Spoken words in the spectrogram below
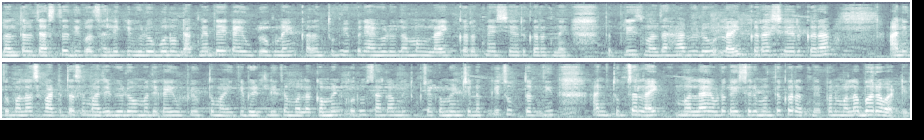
नंतर जास्त दिवस झाले की व्हिडिओ बनवून टाकण्यातही काही उपयोग नाही. कारण तुम्ही पण या व्हिडिओला मग लाईक करत नाही शेअर करत नाही. तर प्लीज माझा हा व्हिडिओ लाईक करा शेअर करा. आणि तुम्हाला असं वाटत असेल माझ्या व्हिडिओमध्ये काही उपयुक्त माहिती भेटली तर मला कमेंट करून सांगा. मी तुमच्या कमेंटचे नक्कीच उत्तर देईन. आणि तुमचा लाईक मला एवढं काही श्रीमंत करत नाही पण मला बरं वाटेल.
